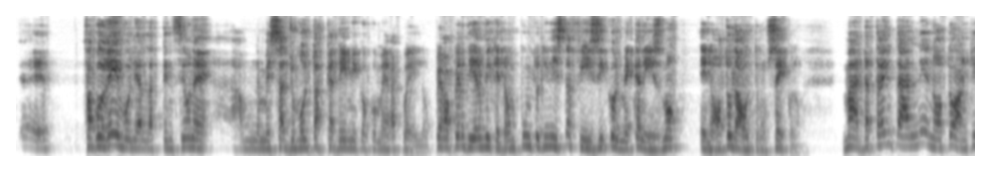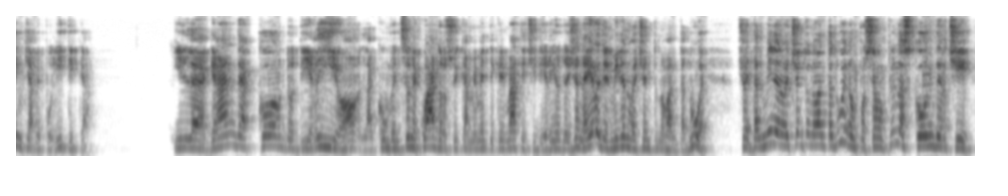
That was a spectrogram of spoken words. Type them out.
eh, favorevoli all'attenzione un messaggio molto accademico come era quello, però per dirvi che da un punto di vista fisico il meccanismo è noto da oltre un secolo, ma da 30 anni è noto anche in chiave politica il grande accordo di Rio, la convenzione quadro sui cambiamenti climatici di Rio de Janeiro è del 1992, cioè dal 1992 non possiamo più nasconderci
